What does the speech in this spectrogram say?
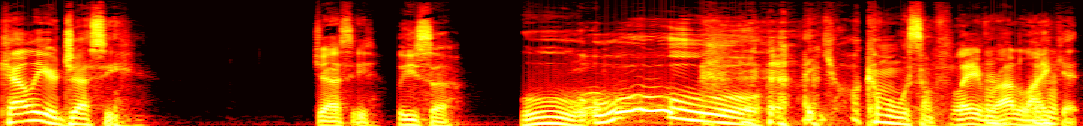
Kelly or Jesse? Jesse, Lisa. Ooh, ooh! Y'all coming with some flavor. I like it.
